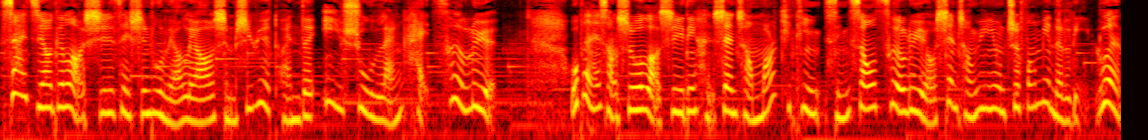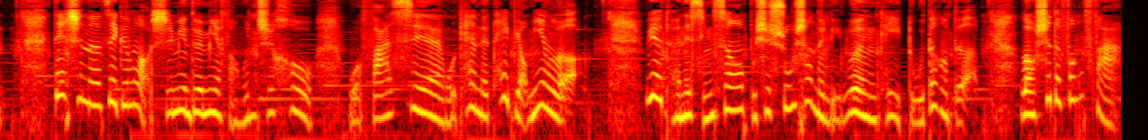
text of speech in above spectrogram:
下一集要跟老师再深入聊聊什么是乐团的艺术蓝海策略。我本来想说老师一定很擅长 marketing 行销策略哦，擅长运用这方面的理论。但是呢，在跟老师面对面访问之后，我发现我看得太表面了。乐团的行销不是书上的理论可以读到的，老师的方法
